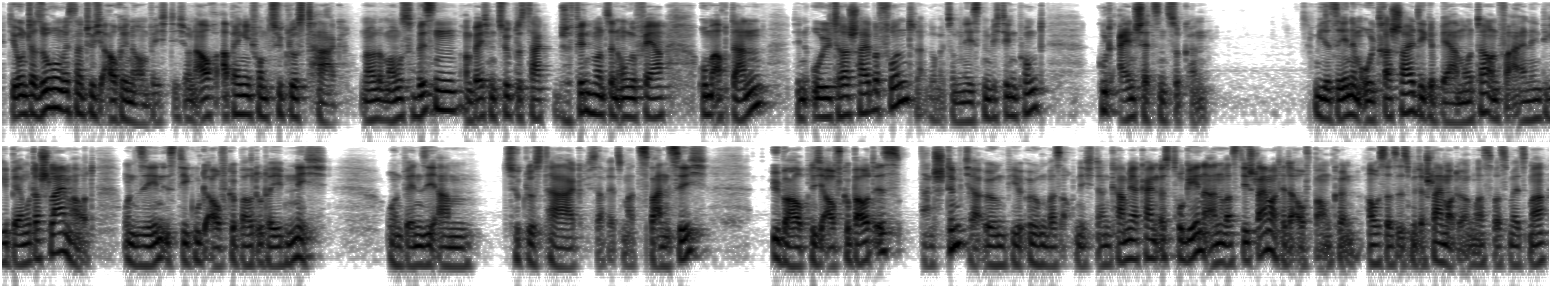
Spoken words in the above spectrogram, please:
Die Untersuchung ist natürlich auch enorm wichtig und auch abhängig vom Zyklustag. Man muss wissen, an welchem Zyklustag befinden wir uns denn ungefähr, um auch dann den Ultraschallbefund, da kommen wir zum nächsten wichtigen Punkt, gut einschätzen zu können. Wir sehen im Ultraschall die Gebärmutter und vor allen Dingen die Gebärmutterschleimhaut und sehen, ist die gut aufgebaut oder eben nicht. Und wenn sie am Zyklustag, ich sage jetzt mal 20, überhaupt nicht aufgebaut ist, dann stimmt ja irgendwie irgendwas auch nicht. Dann kam ja kein Östrogen an, was die Schleimhaut hätte aufbauen können. Außer es ist mit der Schleimhaut irgendwas, was wir jetzt mal,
